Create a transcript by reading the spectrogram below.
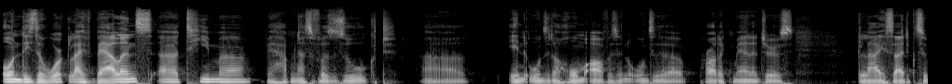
und diese Work-Life-Balance-Thema, wir haben das versucht, äh, in unserer Homeoffice, in unsere Product Managers gleichzeitig zu,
